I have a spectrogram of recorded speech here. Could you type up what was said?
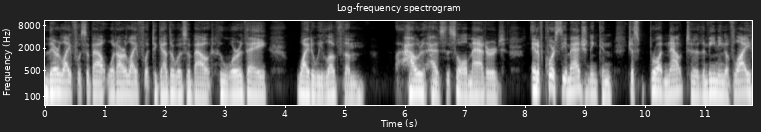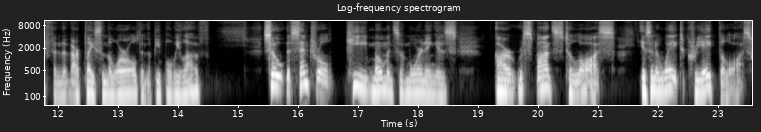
their life was about, what our life what together was about, who were they, why do we love them, how has this all mattered? And of course, the imagining can just broaden out to the meaning of life and the, our place in the world and the people we love. So the central key moments of mourning is our response to loss is in a way to create the loss.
